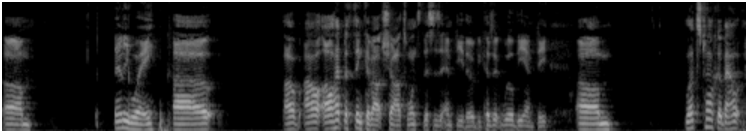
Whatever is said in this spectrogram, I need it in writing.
Um. Anyway, uh, I'll, I'll, I'll have to think about shots once this is empty though, because it will be empty. Um, let's talk about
